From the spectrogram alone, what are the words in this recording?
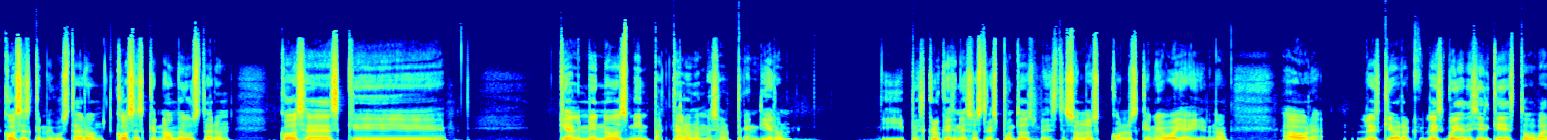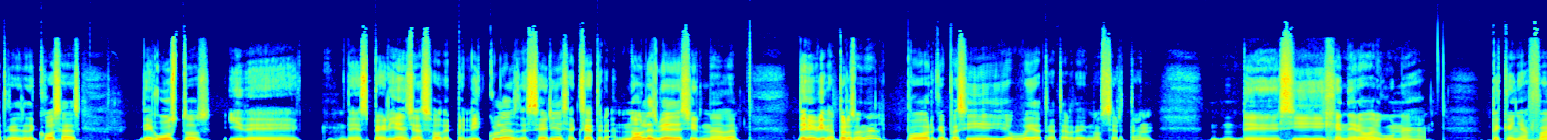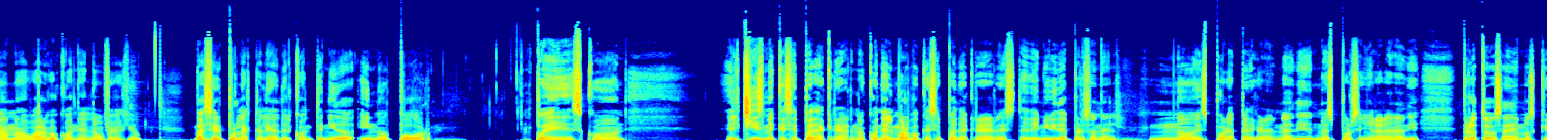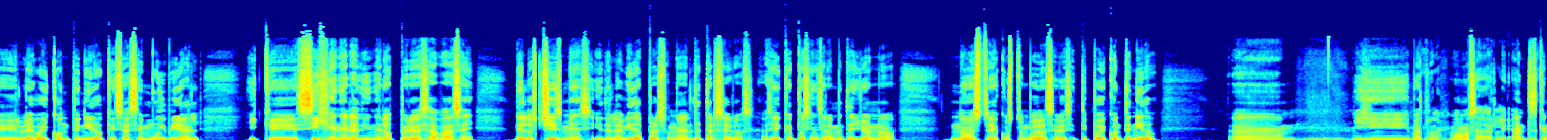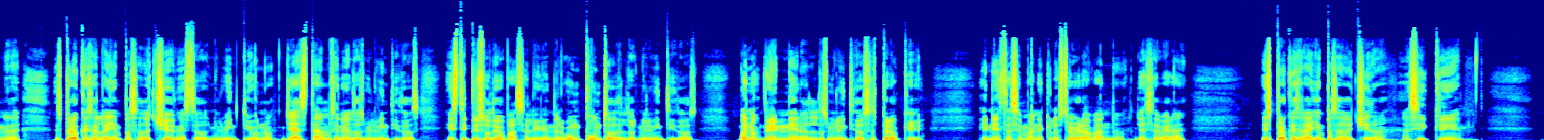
Cosas que me gustaron, cosas que no me gustaron, cosas que que al menos me impactaron o me sorprendieron. Y pues creo que en esos tres puntos pues, son los con los que me voy a ir, ¿no? Ahora, les quiero les voy a decir que esto va a traer de cosas, de gustos y de, de experiencias o de películas, de series, etcétera. No les voy a decir nada de mi vida personal, porque pues sí, yo voy a tratar de no ser tan de si genero alguna pequeña fama o algo con el naufragio, va a ser por la calidad del contenido y no por pues con el chisme que se pueda crear, ¿no? Con el morbo que se pueda crear este, de mi vida personal. No es por apegar a nadie, no es por señalar a nadie, pero todos sabemos que luego hay contenido que se hace muy viral y que sí genera dinero, pero es a base de los chismes y de la vida personal de terceros. Así que pues sinceramente yo no, no estoy acostumbrado a hacer ese tipo de contenido y bueno, vamos a darle. Antes que nada, espero que se lo hayan pasado chido en este 2021. Ya estamos en el 2022. Este episodio va a salir en algún punto del 2022. Bueno, de enero del 2022. Espero que en esta semana que lo estoy grabando ya se verá. Espero que se lo hayan pasado chido. Así que,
